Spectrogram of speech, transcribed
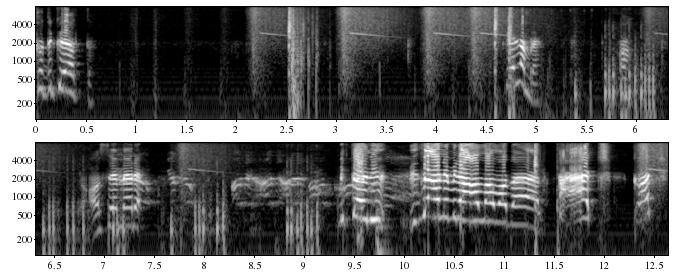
Kadıköy'e attı. Gel lan buraya. Ah. Ya ASMR. Bir tane, bir tane bile alamadım. Kaç, kaç,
